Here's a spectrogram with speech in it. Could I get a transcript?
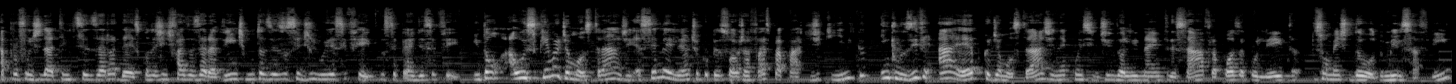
a profundidade tem que ser de 0 a 10. Quando a gente faz a 0 a 20, muitas vezes você dilui esse efeito, você perde esse efeito. Então, o esquema de amostragem é semelhante ao que o pessoal já faz para a parte de química, Inclusive, a época de amostragem, né, coincidindo ali na entre safra, após a colheita, principalmente do, do milho safrinho,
